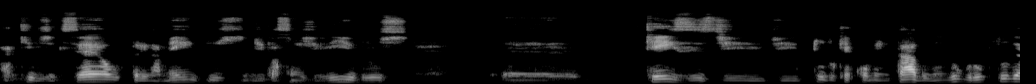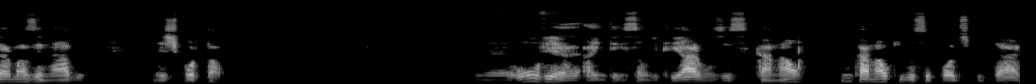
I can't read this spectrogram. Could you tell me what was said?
Arquivos Excel, treinamentos, indicações de livros, é, cases de, de tudo que é comentado dentro do grupo, tudo é armazenado neste portal. É, houve a, a, intenção de criarmos esse canal, um canal que você pode escutar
